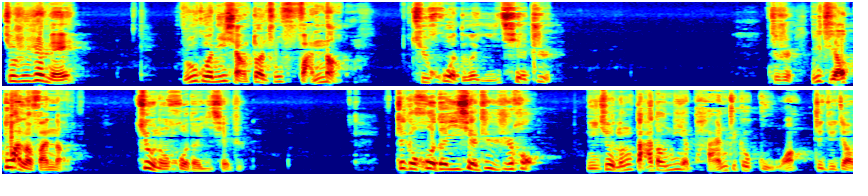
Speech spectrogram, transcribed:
就是认为，如果你想断除烦恼，去获得一切智，就是你只要断了烦恼，就能获得一切智。这个获得一切智之后，你就能达到涅盘这个果，这就叫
